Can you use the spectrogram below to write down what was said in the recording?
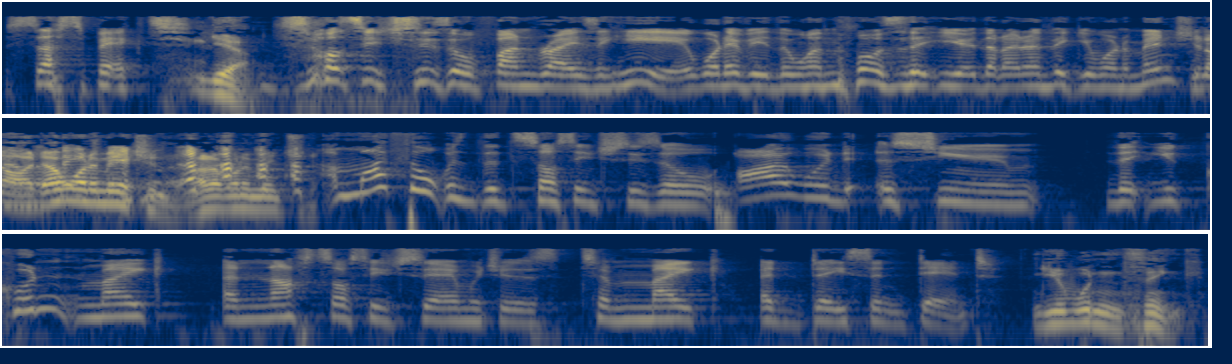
suspect Yeah. sausage sizzle fundraiser here, whatever the one was that you that I don't think you want to mention. No, I don't want to mention it. I don't want to mention it. My thought was that sausage sizzle. I would assume that you couldn't make enough sausage sandwiches to make a decent dent. You wouldn't think.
